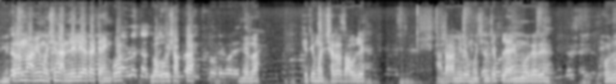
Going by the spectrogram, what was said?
मित्रांनो आम्ही मशीन आणलेली आहे आता टँकवर बघू शकता. किती मच्छर चावले. आता आम्ही ते मशीनचे प्लॅनिंग वगैरे खोलू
